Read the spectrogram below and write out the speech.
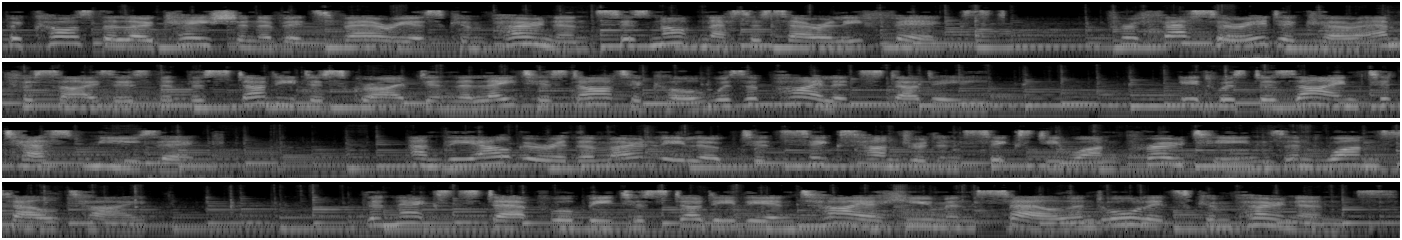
Because the location of its various components is not necessarily fixed. Professor Ideker emphasizes that the study described in the latest article was a pilot study. It was designed to test music. And the algorithm only looked at 661 proteins and one cell type. The next step will be to study the entire human cell and all its components,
